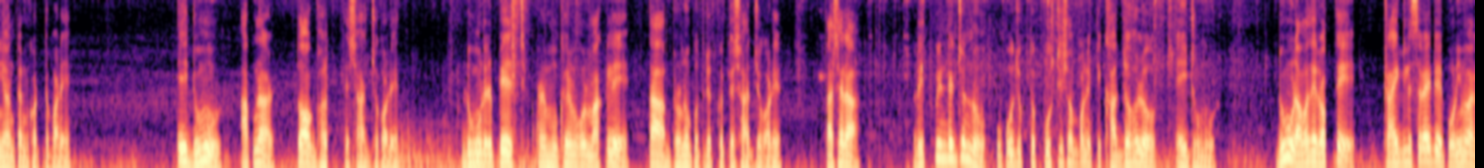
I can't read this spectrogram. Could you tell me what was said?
নিয়ন্ত্রণ করতে পারে। এই ডুমুর আপনার ত্বক ভালো সাহায্য করে। ডুমুরের পেস্ট আপনার মুখের উপর মাখলে তা ব্রণ প্রতিরোধ করতে সাহায্য করে। তাছাড়া হৃৎপিণ্ডের জন্য উপযুক্ত পুষ্টিসম্পন্ন একটি খাদ্য হলো এই ডুমুর। ডুমুর আমাদের রক্তে ট্রাইগ্লিসারাইডের পরিমাণ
